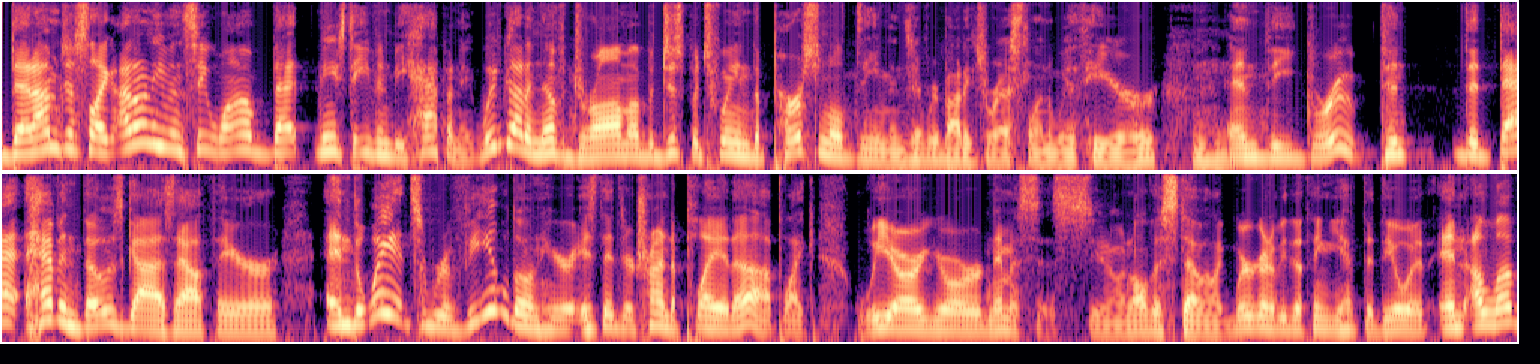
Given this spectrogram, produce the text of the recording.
That I'm just like I don't even see why that needs to even be happening. We've got enough drama, but just between the personal demons everybody's wrestling with here mm-hmm. and the group to that that having those guys out there and the way it's revealed on here is that they're trying to play it up like we are your nemesis you know and all this stuff. Like we're going to be the thing you have to deal with. And i love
